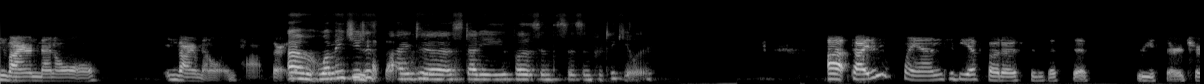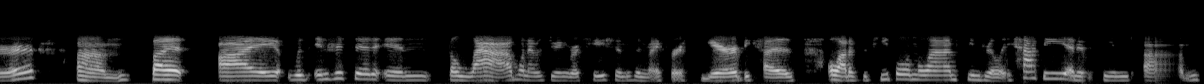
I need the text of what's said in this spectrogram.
environmental environmental impact. Sorry. Um, what made you decide to study photosynthesis in particular? Uh, so I didn't plan to be a photosynthesis researcher, um, but I was interested in the lab when I was doing rotations in my first year because a lot of the people in the lab seemed really happy and it seemed, um,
